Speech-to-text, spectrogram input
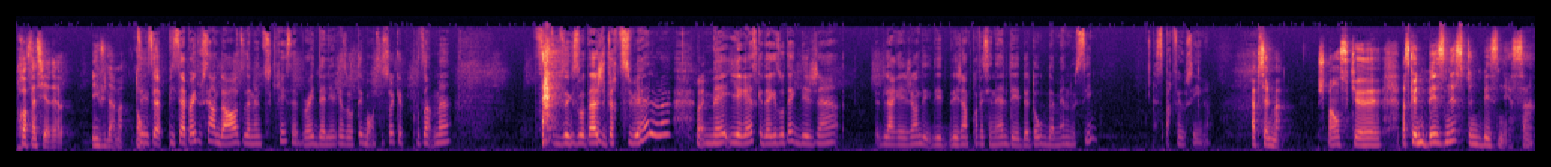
professionnels, évidemment. Donc, ça- Puis ça peut être aussi en dehors du domaine sucré, ça peut être d'aller réseauter. Bon, c'est sûr que présentement, c'est du réseautage virtuel, là, Ouais. mais il reste que de réseauter avec des gens de la région, des, des- des gens professionnels des- de d'autres domaines aussi, c'est parfait aussi. Là. Absolument. Je pense que. Parce qu'une business, c'est une business. Hein?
